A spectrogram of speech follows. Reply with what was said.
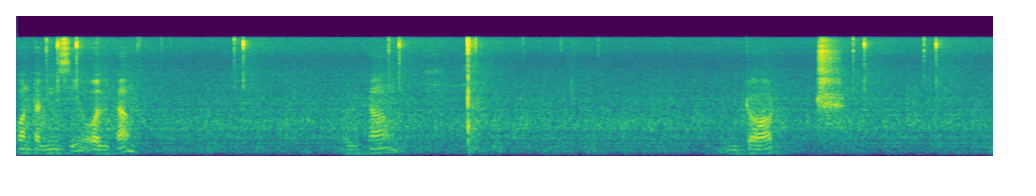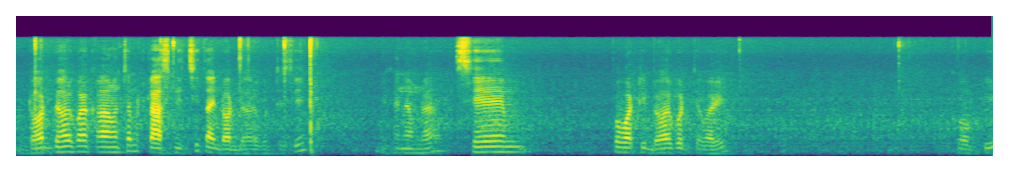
কন্ট্যাক্ট নিছি ওয়েলকাম ইনকাম ডট ডট ব্যবহার করার কারণ হচ্ছে আমরা ক্লাস নিচ্ছি, তাই ডট ব্যবহার করতেছি। এখানে আমরা সেম প্রপার্টি ব্যবহার করতে পারি। কপি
